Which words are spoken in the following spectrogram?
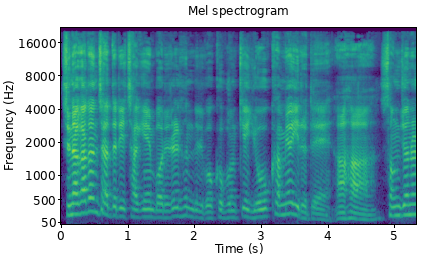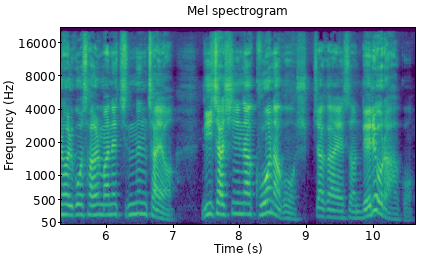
지나가던 자들이 자기의 머리를 흔들고 그분께 유혹하며 이르되 아하 성전을 헐고 사흘 만에 짓는 자여 네 자신이나 구원하고 십자가에서 내려오라 하고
